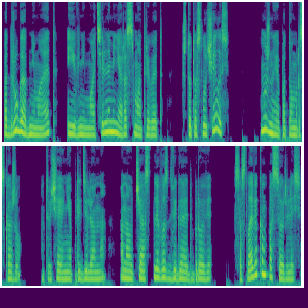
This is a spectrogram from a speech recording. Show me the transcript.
Подруга обнимает и внимательно меня рассматривает. Что-то случилось? Можно я потом расскажу? Отвечаю неопределенно. Она участливо сдвигает брови. Со Славиком поссорились.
